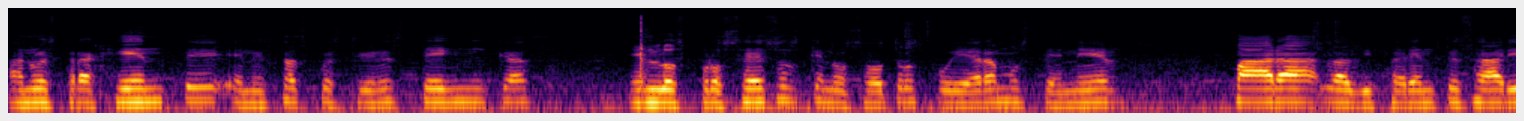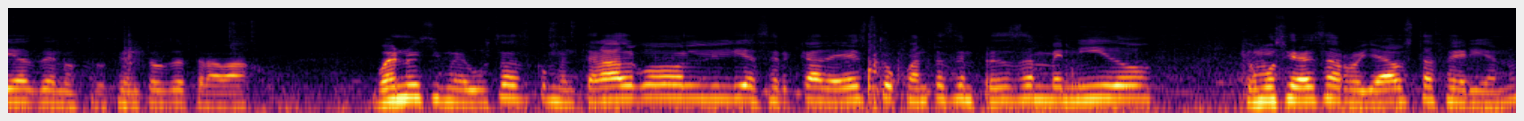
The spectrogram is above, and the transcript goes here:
a nuestra gente en estas cuestiones técnicas en los procesos que nosotros pudiéramos tener para las diferentes áreas de nuestros centros de trabajo. Bueno, y si me gustas comentar algo, Lili, acerca de esto, cuántas empresas han venido, cómo se ha desarrollado esta feria, ¿no?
